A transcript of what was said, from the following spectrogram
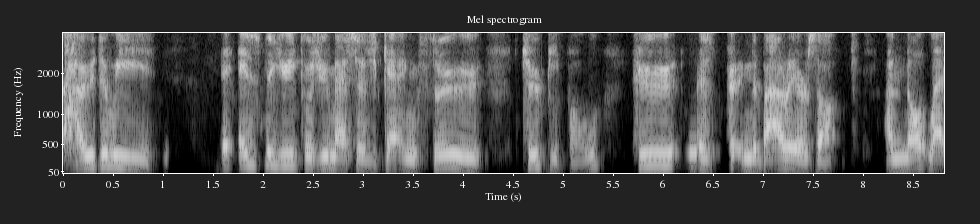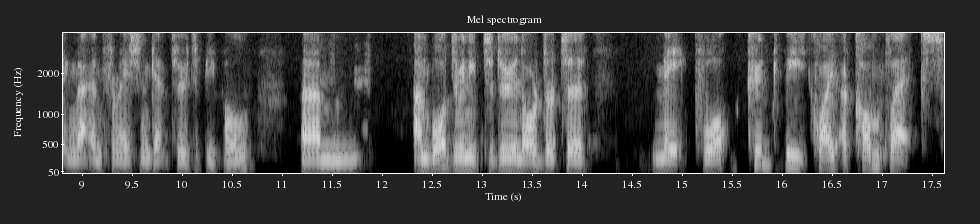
how do we is the U equals U message getting through to people who is putting the barriers up and not letting that information get through to people. Um, and what do we need to do in order to make what could be quite a complex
